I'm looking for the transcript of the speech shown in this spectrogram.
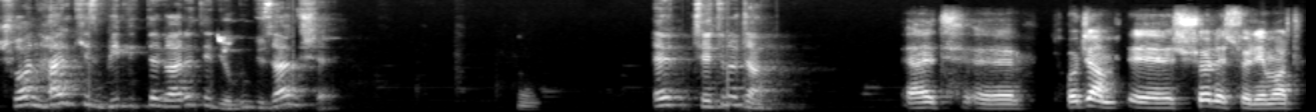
şu an herkes birlikte gayret ediyor. Bu güzel bir şey. Evet Çetin hocam. Evet, e, hocam e, şöyle söyleyeyim artık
